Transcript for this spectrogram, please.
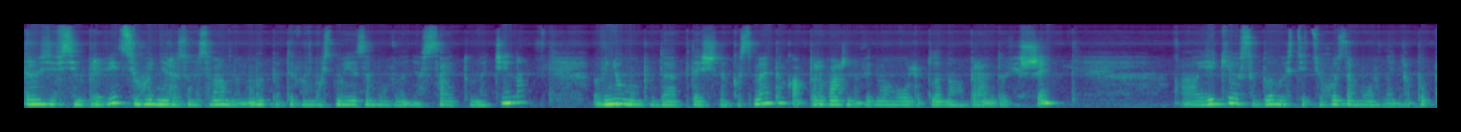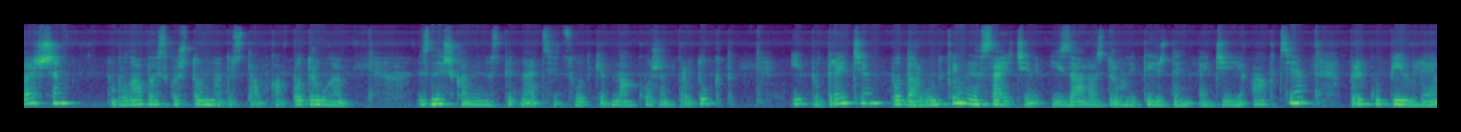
Друзі, всім привіт! Сьогодні разом з вами ми подивимось моє замовлення з сайту Натіна. В ньому буде аптечна косметика, переважно від мого улюбленого бренду Віши. Які особливості цього замовлення? По-перше, була безкоштовна доставка. По-друге, знижка мінус 15% на кожен продукт. І по-третє, подарунки. На сайті і зараз другий тиждень діє акція при купівлі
